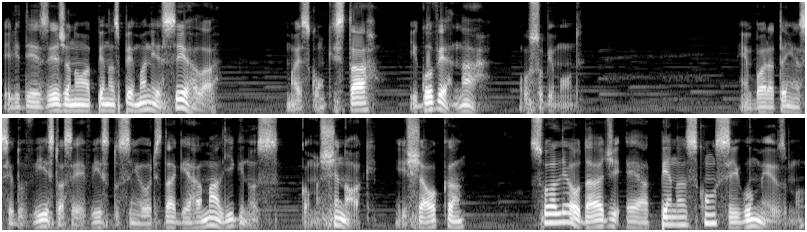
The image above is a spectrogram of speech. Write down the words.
Ele deseja não apenas permanecer lá, mas conquistar e governar o submundo. Embora tenha sido visto a serviço dos senhores da guerra malignos, como Shinnok e Shao Kahn, sua lealdade é apenas consigo mesmo.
